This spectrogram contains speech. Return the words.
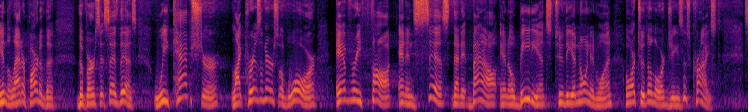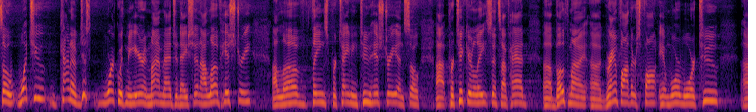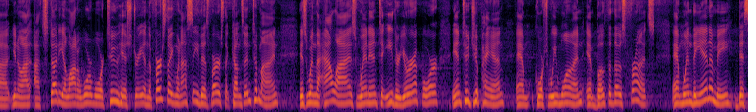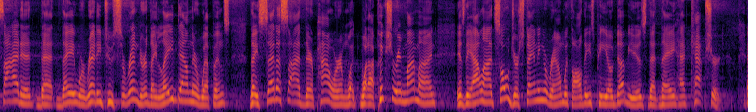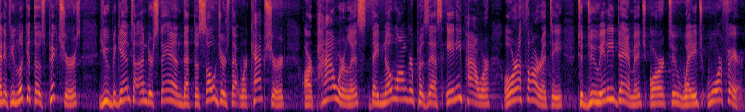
in the latter part of the, the verse, it says this We capture, like prisoners of war, every thought and insist that it bow in obedience to the anointed one or to the Lord Jesus Christ. So, what you kind of just work with me here in my imagination, I love history. I love things pertaining to history. And so, uh, particularly since I've had uh, both my uh, grandfathers fought in World War II uh, you know, I, I, study a lot of World War II history, and the first thing when I see this verse that comes into mind is when the Allies went into either Europe or into Japan, and of course, we won in both of those fronts. And when the enemy decided that they were ready to surrender, they laid down their weapons, they set aside their power, and what, what I picture in my mind is the Allied soldiers standing around with all these POWs that they had captured. And if you look at those pictures, you begin to understand that the soldiers that were captured are powerless. They no longer possess any power or authority to do any damage or to wage warfare.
